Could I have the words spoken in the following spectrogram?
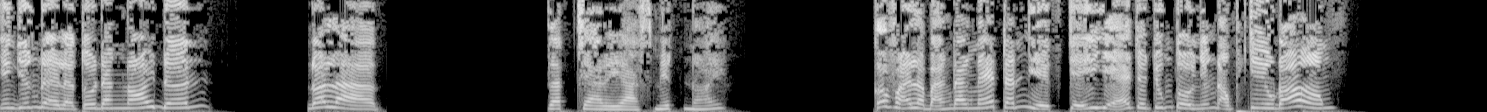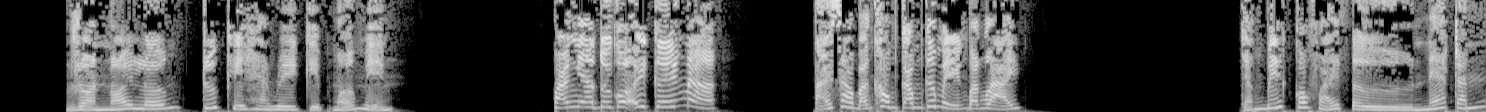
Nhưng vấn đề là tôi đang nói đến. Đó là... Zacharia Smith nói. Có phải là bạn đang né tránh việc chỉ vẽ cho chúng tôi những độc chiêu đó không? Ron nói lớn trước khi Harry kịp mở miệng. Khoan nha tôi có ý kiến nè. Tại sao bạn không cầm cái miệng bạn lại? Chẳng biết có phải từ né tránh,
